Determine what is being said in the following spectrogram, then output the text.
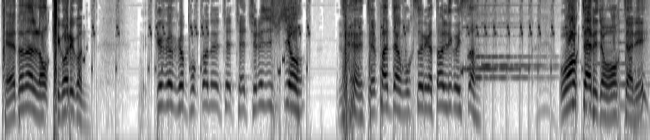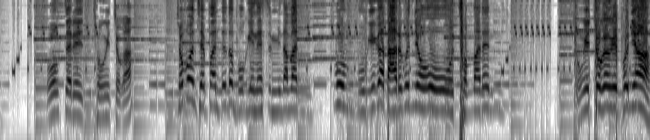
대단한 럭키거리군. 그 그 그 복권을 제 제출해 주십시오. 재판장 목소리가 떨리고 있어. 5억짜리죠 5억짜리 5억짜리 종이 조각 저번 재판 때도 보긴 했습니다만 뭐 무게가 다르군요 오, 천만엔 종이 조각일 뿐이야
